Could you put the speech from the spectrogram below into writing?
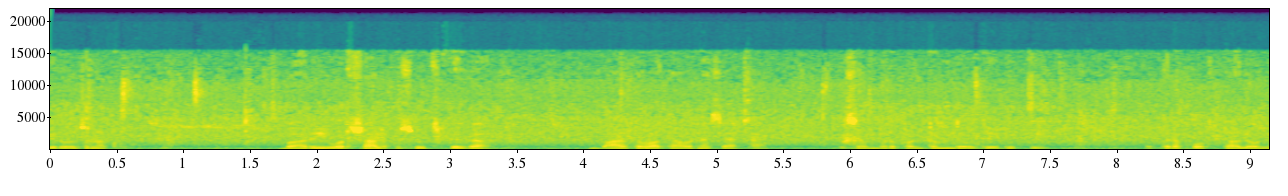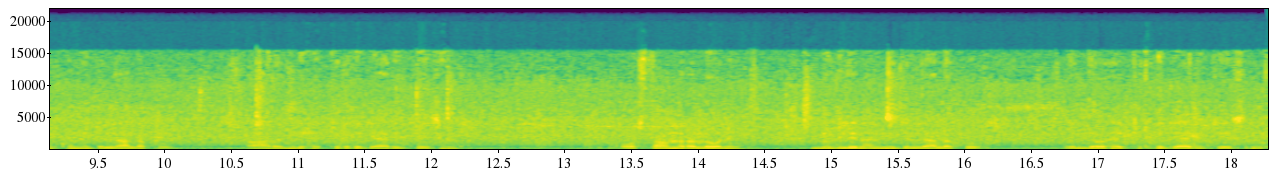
ఈ రోజునకు భారీ వర్షాలకు సూచికగా భారత వాతావరణ శాఖ డిసెంబర్ పంతొమ్మిదవ తేదీకి ఉత్తర కోస్తాలోని కొన్ని జిల్లాలకు ఆరెంజ్ హెచ్చరిక జారీ చేసింది. కోస్తాంధ్రలోని మిగిలిన అన్ని జిల్లాలకు ఎల్లో హెచ్చరిక జారీ చేసింది.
